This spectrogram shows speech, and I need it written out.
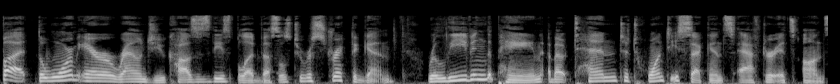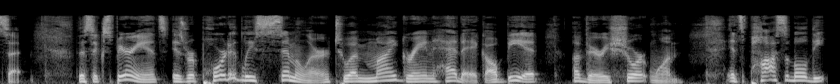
But the warm air around you causes these blood vessels to restrict again, relieving the pain about 10 to 20 seconds after its onset. This experience is reportedly similar to a migraine headache, albeit a very short one. It's possible the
